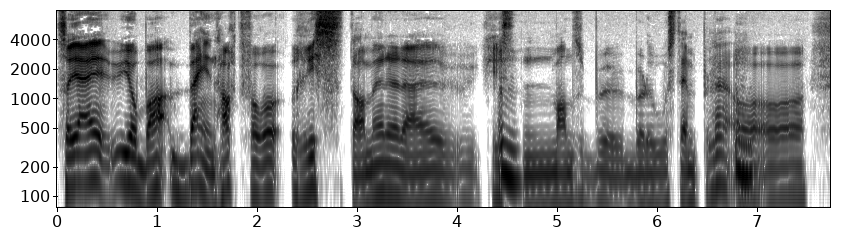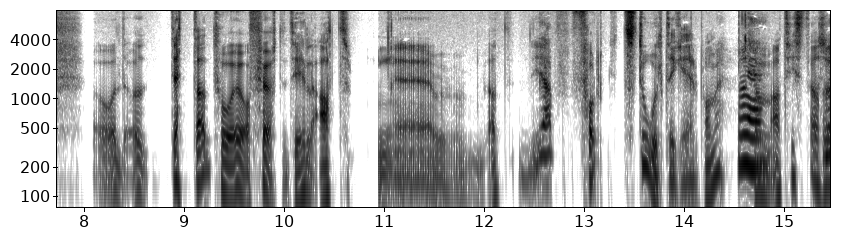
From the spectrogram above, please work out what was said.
Så jeg jobba beinhardt for å riste av med det der kristenmannsblodstempelet, og, og, og, og dette tror jeg også førte til at eh, at ja, folk stolte ikke helt på meg Ja. som artist. Altså,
